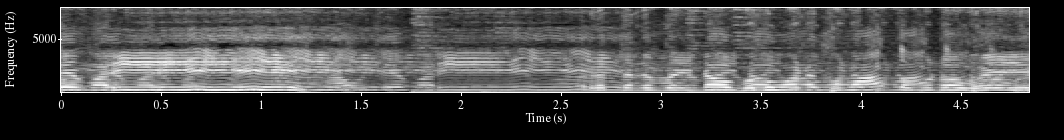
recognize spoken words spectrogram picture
આવજે મારી. આવજે મારી. રતનભાઈ નો ભગવાન ખમા તમનો ભાઈ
